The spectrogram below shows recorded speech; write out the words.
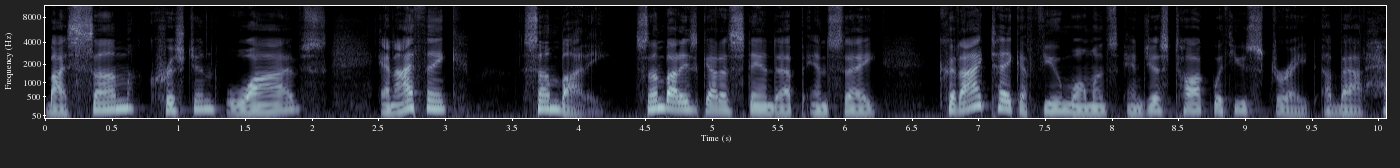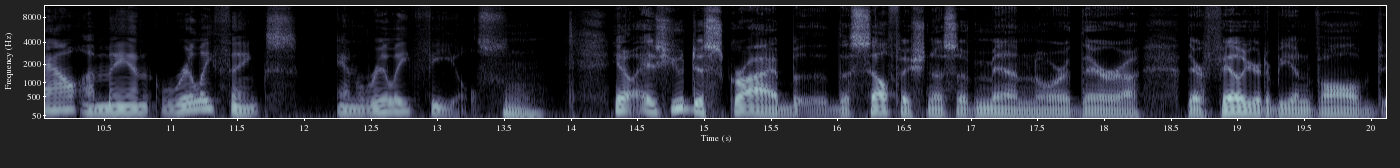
by some Christian wives. And I think somebody, somebody's got to stand up and say, could I take a few moments and just talk with you straight about how a man really thinks and really feels? Hmm. You know, as you describe the selfishness of men or their uh, their failure to be involved,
